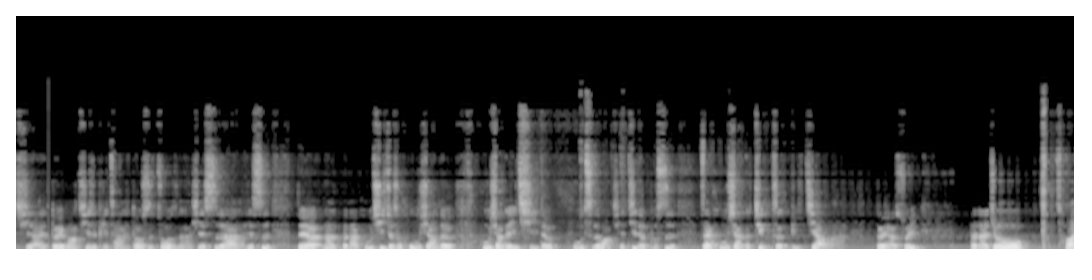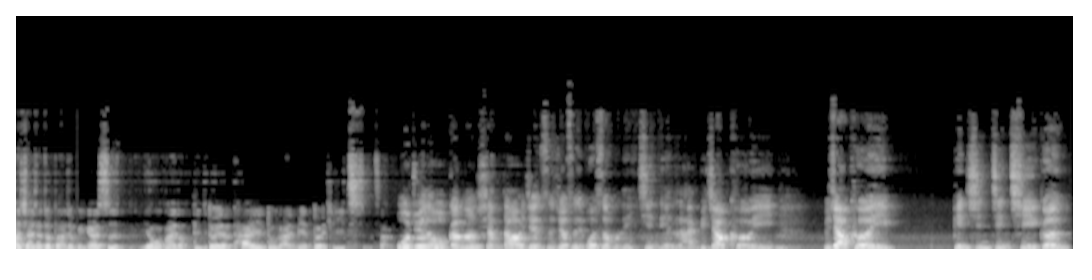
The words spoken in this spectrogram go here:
起来，对方其实平常都是做着哪些事啊，哪些事。对啊，那本来夫妻就是互相的、互相的一起的扶持的往前进的，不是在互相的竞争比较啊。对啊，所以本来就后来想想，就本来就不应该是用那种敌对的态度来面对彼此这样。我觉得我刚刚想到一件事，就是为什么你近年来比较可以，比较可以平心静气，跟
